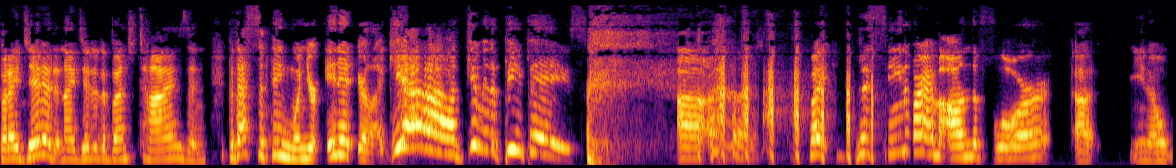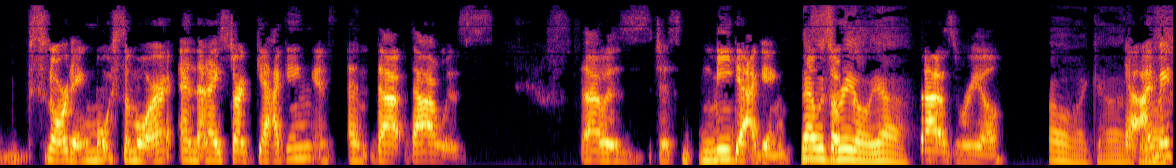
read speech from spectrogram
But I did it, and I did it a bunch of times. And but that's the thing. When you're in it, you're like, yeah, give me the pee paste. uh, but the scene where I'm on the floor, uh, you know, snorting more, some more, and then I start gagging, and and that that was that was just me gagging. That was So- real, yeah. That was real. Oh my god. Yeah, I made.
